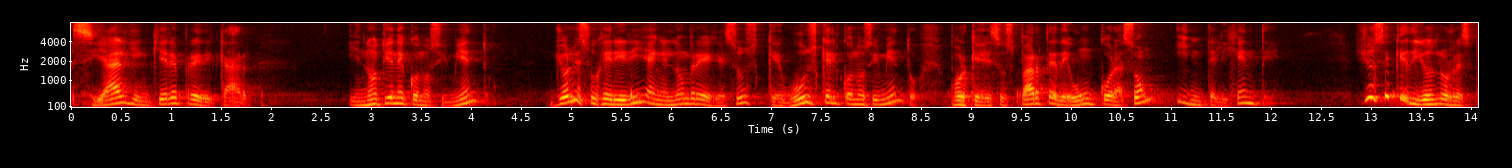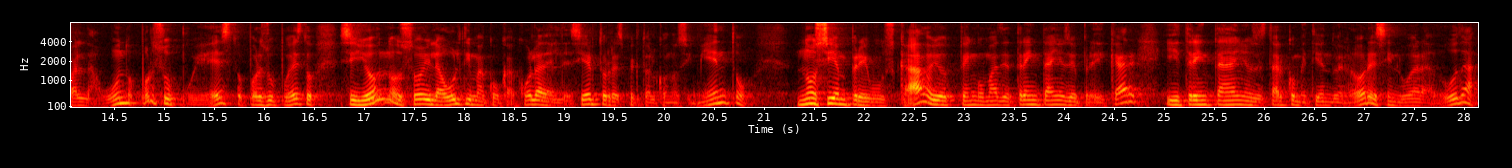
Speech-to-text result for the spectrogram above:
si alguien quiere predicar y no tiene conocimiento, yo le sugeriría en el nombre de Jesús que busque el conocimiento, porque eso es parte de un corazón inteligente. Yo sé que Dios lo respalda a uno, por supuesto, por supuesto. Si yo no soy la última Coca-Cola del desierto respecto al conocimiento, no siempre he buscado, yo tengo más de 30 años de predicar y 30 años de estar cometiendo errores, sin lugar a duda,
